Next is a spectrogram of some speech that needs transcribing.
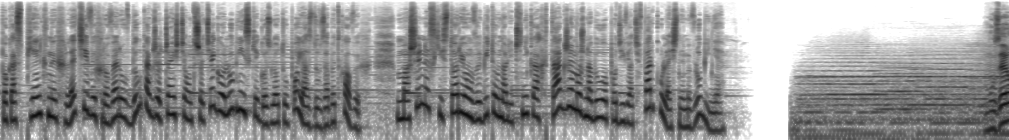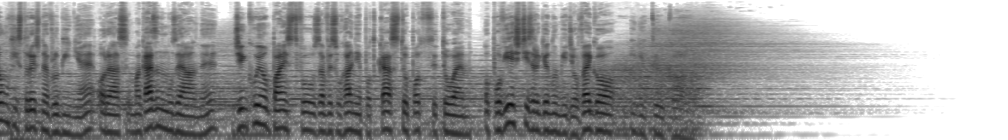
Pokaz pięknych, leciwych rowerów był także częścią trzeciego lubińskiego zlotu pojazdów zabytkowych. Maszyny z historią wybitą na licznikach także można było podziwiać w Parku Leśnym w Lubinie. Muzeum Historyczne w Lubinie oraz magazyn muzealny dziękuję Państwu za wysłuchanie podcastu pod tytułem Opowieści z regionu miedziowego i nie tylko.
